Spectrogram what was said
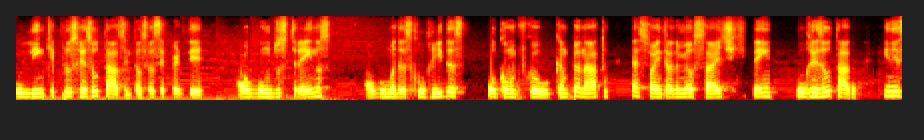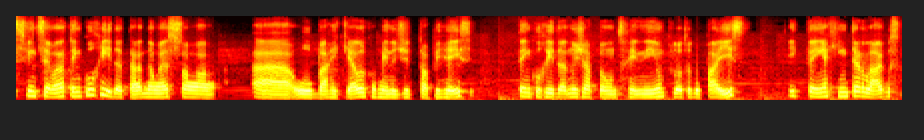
o link para os resultados. Então, se você perder algum dos treinos, alguma das corridas, ou como ficou o campeonato, é só entrar no meu site que tem o resultado. E nesse fim de semana tem corrida, tá? Não é só a, o Barrichello correndo de Top Race, tem corrida no Japão sem nenhum piloto do país, e tem aqui Interlagos,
